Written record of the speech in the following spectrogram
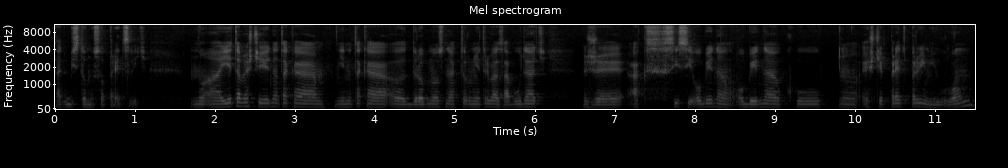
tak by si to musel precliť. No a je tam ešte jedna taká, jedna taká drobnosť, na ktorú netreba zabúdať, že ak si si objednal objednávku no, ešte pred 1. júlom,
